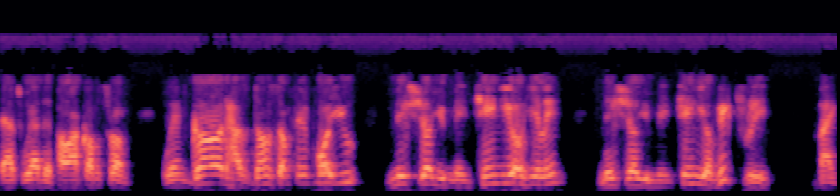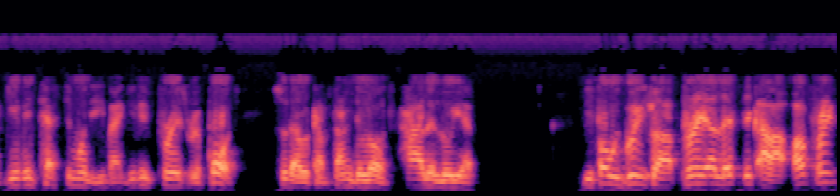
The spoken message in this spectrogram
That's where the power comes from. When God has done something for you, make sure you maintain your healing. Make sure you maintain your victory by giving testimony, by giving praise report so that we can thank the Lord. Hallelujah. Before we go into our prayer, let's take our offering.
